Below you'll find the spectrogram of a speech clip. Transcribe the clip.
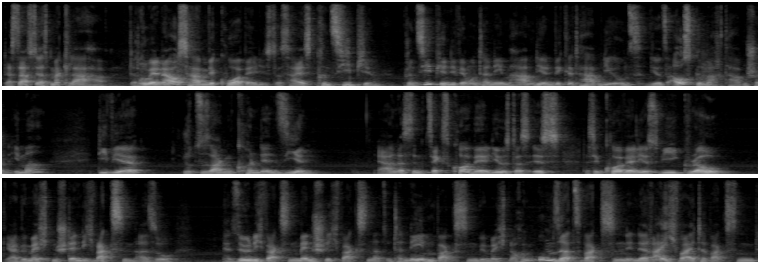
Das darfst du erstmal klar haben. Darüber hinaus haben wir Core Values, das heißt Prinzipien. Prinzipien, die wir im Unternehmen haben, die wir entwickelt haben, die uns, die uns ausgemacht haben schon immer, die wir sozusagen kondensieren. Ja, und das sind sechs Core Values. Das, ist, das sind Core Values wie Grow. Ja, wir möchten ständig wachsen, also persönlich wachsen, menschlich wachsen, als Unternehmen wachsen. Wir möchten auch im Umsatz wachsen, in der Reichweite wachsen,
